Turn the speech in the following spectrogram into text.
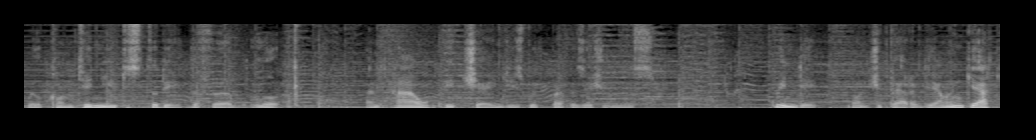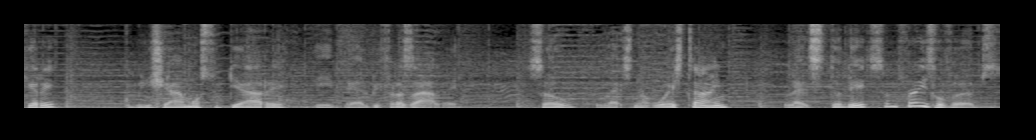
we'll continue to study the verb look and how it changes with prepositions. Quindi, non ci perdiamo in chiacchiere, cominciamo a studiare i verbi frasali. So, let's not waste time, let's study some phrasal verbs.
